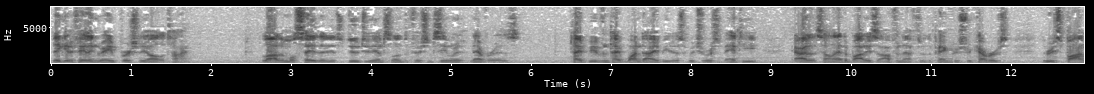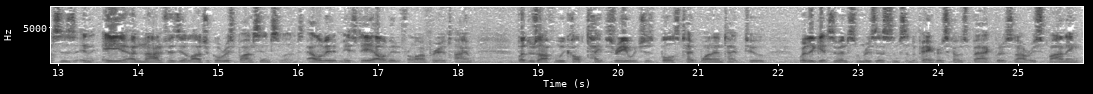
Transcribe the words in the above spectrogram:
they get a failing grade virtually all the time. A lot of them will say that it's due to insulin deficiency when it never is. Type even type 1 diabetes, which was anti islet cell antibodies, often after the pancreas recovers, the response is in a, a non-physiological response to insulin. Elevated, may stay elevated for a long period of time, but there's often we call type 3, which is both type 1 and type 2, where they get some insulin resistance and the pancreas comes back, but it's not responding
